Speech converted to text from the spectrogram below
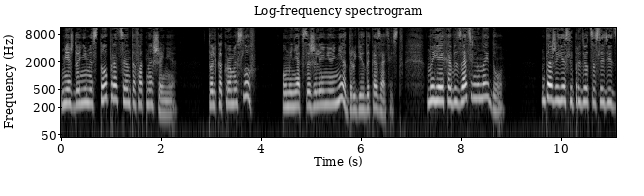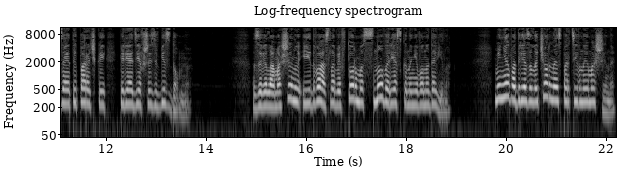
Между ними сто процентов отношения. Только кроме слов у меня, к сожалению, нет других доказательств, но я их обязательно найду, даже если придется следить за этой парочкой, переодевшись в бездомную завела машину и, едва ослабив тормоз, снова резко на него надавила. Меня подрезала черная спортивная машина,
